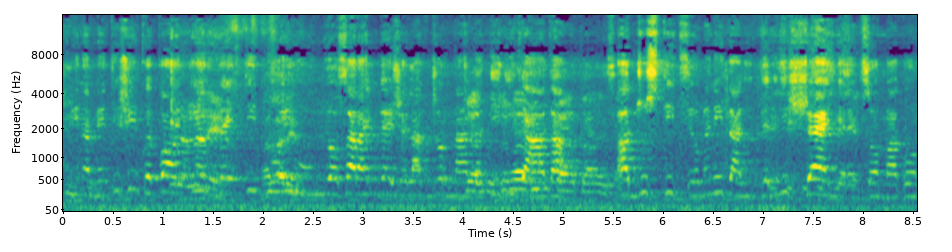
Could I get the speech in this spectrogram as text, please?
fino al 25, poi il 22 luglio sarà invece la giornata Certo, dedicata esatto. a giustizia e umanità liberi di scegliere, insomma con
